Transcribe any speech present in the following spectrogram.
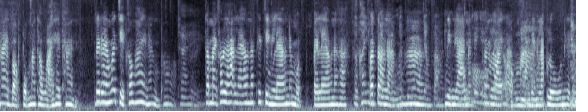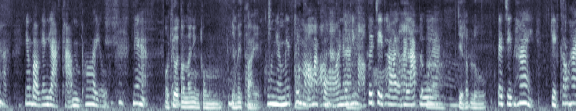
ให้บอกผมมาถวายให้ท่านแสดงว่าจิตเขาให้นะหลวงพ่อ ใช่ทำไมเขาละแล้วนะที่จริงแล้วเนี่ยหมดไปแล้วนะคะแล้วเขายังก็ตอนหลังฟัยู่อ่ายังฟังวิญญาณมันเพิ่งลอยออกมายังรับรู้เนี่ยเจ้าค่ะ ยังบอกยังอยากถามหลวงพ่ออยู่ เนี่ย ผมคิดว่าตอนนั้นยังคงยังไม่ไป คงยังไม่ที่หมอมาขอนะที่หมอขอคือจิตลอยออกมารับรู้แล้วอ่าจิตรับรู้ แต่จิตให้จิตเข้าให้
